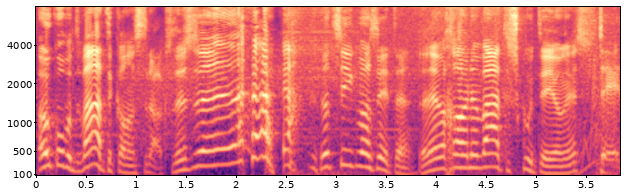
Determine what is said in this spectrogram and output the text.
ook op het water kan straks. Dus uh, ja, dat zie ik wel zitten. Dan hebben we gewoon een waterscooter, jongens. Dit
